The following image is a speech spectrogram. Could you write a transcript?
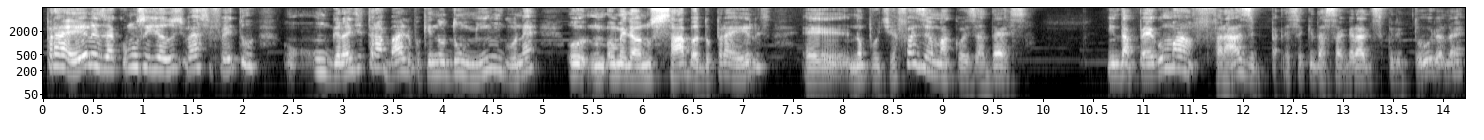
Para eles é como se Jesus tivesse feito um, grande trabalho, porque no domingo, né, ou, ou melhor, no sábado, para eles, é, não podia fazer uma coisa dessa. Ainda pega uma frase, parece aqui da Sagrada Escritura, né?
